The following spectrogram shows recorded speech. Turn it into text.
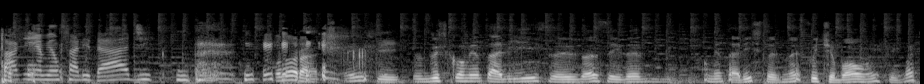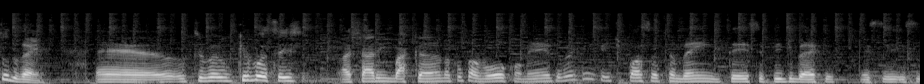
Paguem a mensalidade. Honorário. Enfim, dos comentaristas, assim, né? Comentaristas, né? Futebol, enfim, mas tudo bem. É, o, que, o que vocês acharem bacana, por favor, comentem, para que a gente possa também ter esse feedback, esse, esse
